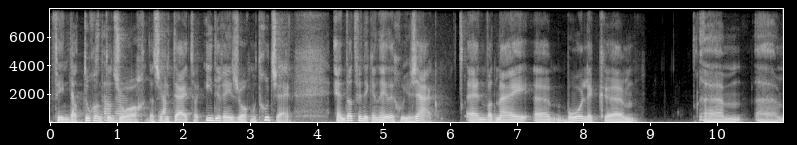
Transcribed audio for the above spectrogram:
Vind ja, dat toegang tot zorg, dat solidariteit... Ja. waar iedereen zorg moet goed zijn. En dat vind ik een hele goede zaak. En wat mij behoorlijk... Um, um, um,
